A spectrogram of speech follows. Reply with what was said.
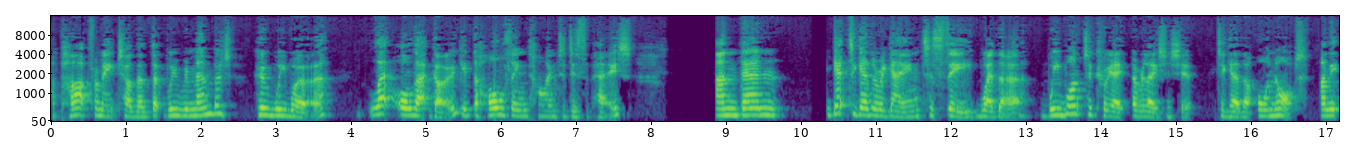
apart from each other that we remembered who we were, let all that go, give the whole thing time to dissipate, and then get together again to see whether we want to create a relationship together or not. And it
